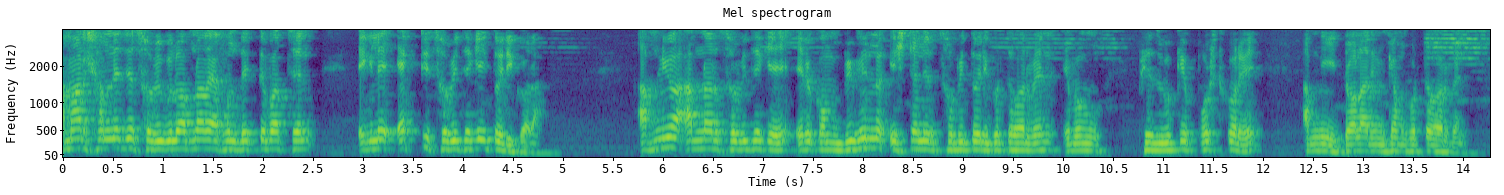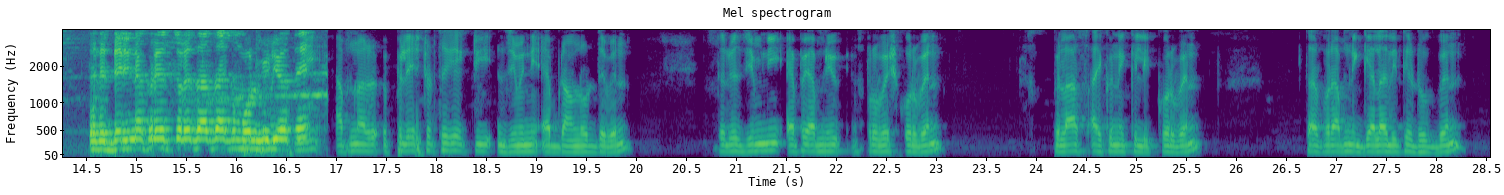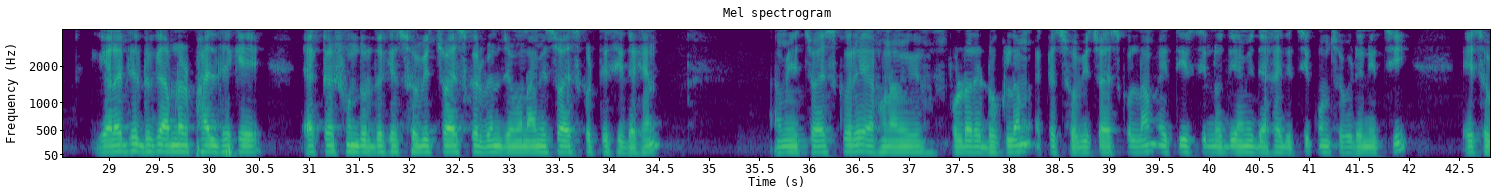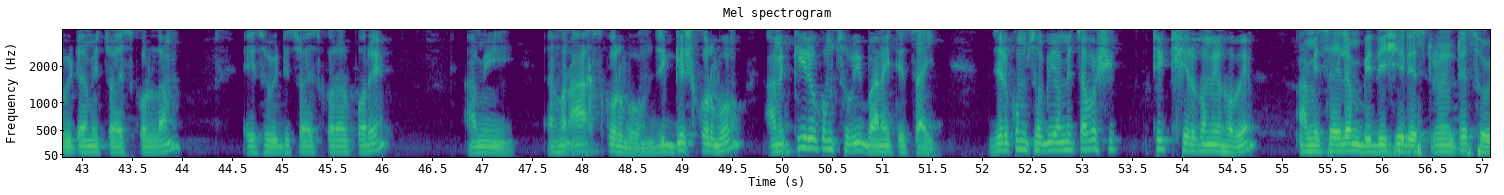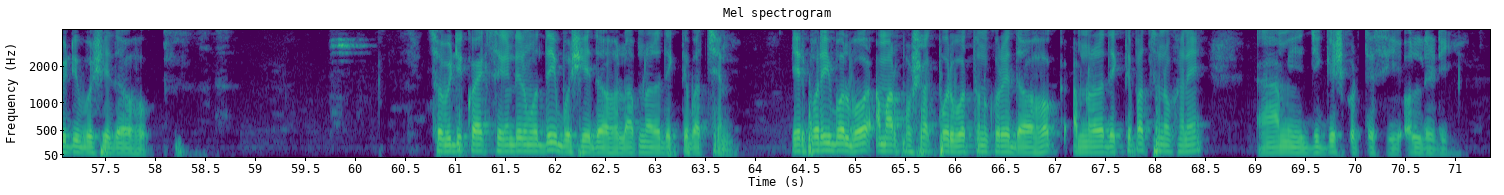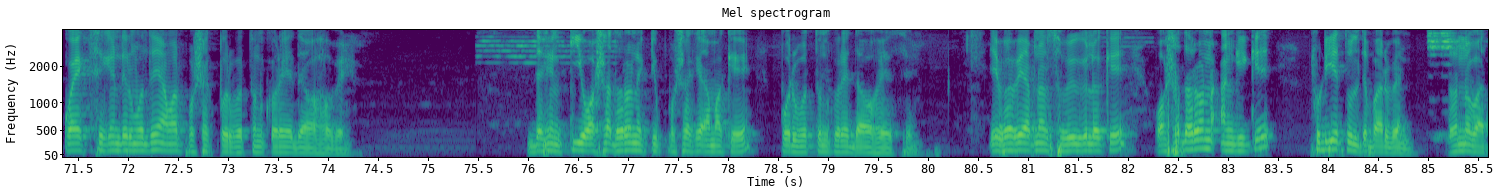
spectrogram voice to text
আমার সামনে যে ছবিগুলো আপনারা এখন দেখতে পাচ্ছেন এগুলো একটি ছবি থেকেই তৈরি করা। আপনিও আপনার ছবি থেকে এরকম বিভিন্ন স্টাইলের ছবি তৈরি করতে পারবেন এবং ফেসবুকে পোস্ট করে আপনি ডলার ইনকাম করতে পারবেন। তাহলে দেরি না করে চলে যাওয়া যাক মূল ভিডিওতে। আপনার প্লে স্টোর থেকে একটি জিমিনি অ্যাপ ডাউনলোড দেবেন। তাহলে জিমিনি অ্যাপে আপনি প্রবেশ করবেন প্লাস আইকনে ক্লিক করবেন। তারপরে আপনি গ্যালারিতে ঢুকবেন। গ্যালারিতে ঢুকে আপনার ফাইল থেকে একটা সুন্দর দেখে ছবি চয়েস করবেন, যেমন আমি চয়েস করতেছি দেখেন। আমি চয়েস করে এখন আমি ফোল্ডারে ঢুকলাম, একটা ছবি চয়েস করলাম। এই তীর চিহ্ন দিয়ে আমি দেখাই দিচ্ছি কোন ছবিটা নিচ্ছি। এই ছবিটা আমি চয়েস করলাম। এই ছবিটি চয়েস করার পরে আমি এখন আক্স করব, জিজ্ঞেস করব, আমি কী রকম ছবি বানাইতে চাই? যেরকম ছবি আমি চাবো, ঠিক সেরকমই হবে। আমি চাইলাম বিদেশি রেস্টুরেন্টে ছবিটি বসিয়ে দেওয়া হোক। ছবিটি কয়েক সেকেন্ডের মধ্যেই বসিয়ে দেওয়া হলো, আপনারা দেখতে পাচ্ছেন। এরপরেই বলব, আমার পোশাক পরিবর্তন করে দেওয়া হোক। আপনারা দেখতে পাচ্ছেন ওখানে আমি জিজ্ঞেস করতেছি অলরেডি কয়েক সেকেন্ডের মধ্যে আমার পোশাক পরিবর্তন করে দেওয়া হবে। দেখেন কি অসাধারণ একটি পোশাকে আমাকে পরিবর্তন করে দেওয়া হয়েছে। এভাবে আপনার ছবিগুলোকে অসাধারণ আঙ্গিকে ফুটিয়ে তুলতে পারবেন। ধন্যবাদ।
